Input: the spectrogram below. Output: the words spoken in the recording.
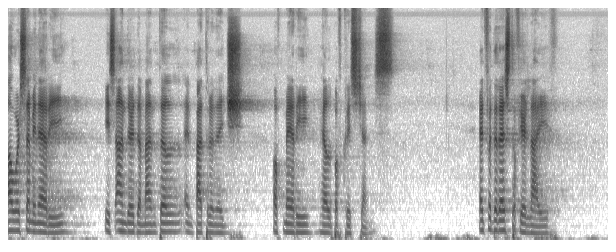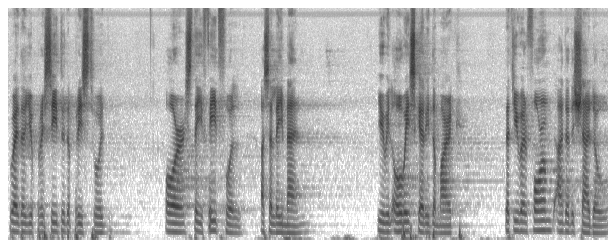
Our seminary is under the mantle and patronage of Mary, Help of Christians. And for the rest of your life, whether you proceed to the priesthood or stay faithful as a layman, you will always carry the mark that you were formed under the shadow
